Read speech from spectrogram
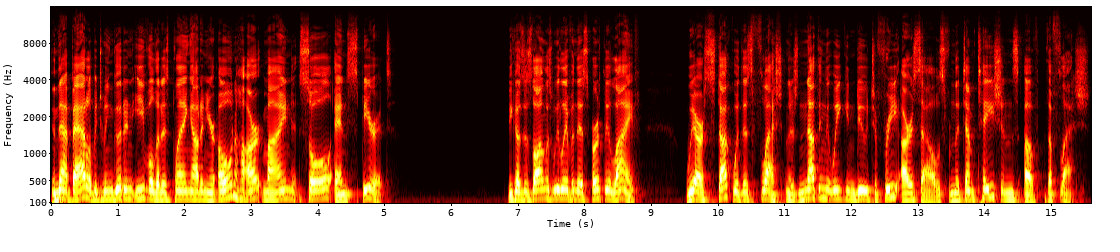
in that battle between good and evil that is playing out in your own heart, mind, soul, and spirit. Because as long as we live in this earthly life, we are stuck with this flesh, and there's nothing that we can do to free ourselves from the temptations of the flesh.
